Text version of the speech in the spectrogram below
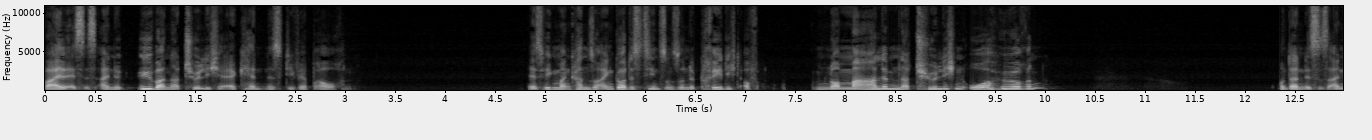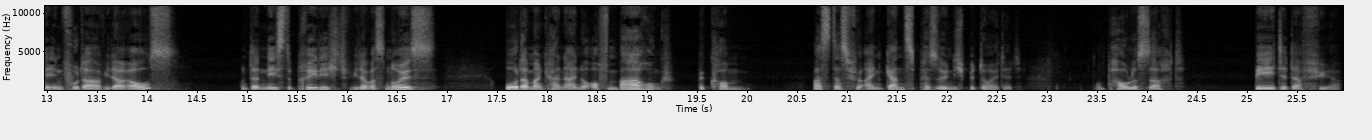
weil es ist eine übernatürliche Erkenntnis, die wir brauchen. Deswegen, man kann so einen Gottesdienst und so eine Predigt auf normalem, natürlichen Ohr hören und dann ist es eine Info da, wieder raus und dann nächste Predigt, wieder was Neues. Oder man kann eine Offenbarung bekommen, was das für ein ganz persönlich bedeutet. Und Paulus sagt, bete dafür.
